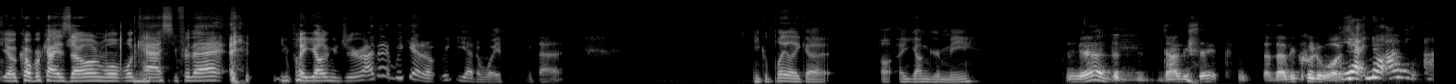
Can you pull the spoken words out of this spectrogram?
you know cobra kai zone we'll, we'll cast you for that you play young drew i think we get we can get away with that you could play like a a, a younger me yeah that, that'd be sick that, that'd be cool to watch Yeah, no, I will. Uh,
